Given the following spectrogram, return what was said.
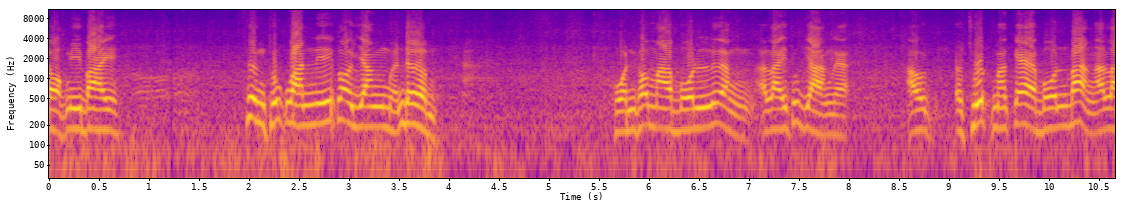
ดอกมีใบ ซึ่งทุกวันนี้ก็ยังเหมือนเดิมค่ะคนเขามาบนเรื่องอะไรทุกอย่างแหละเอาเอาชุดมาแก้บนบ้างอะไร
